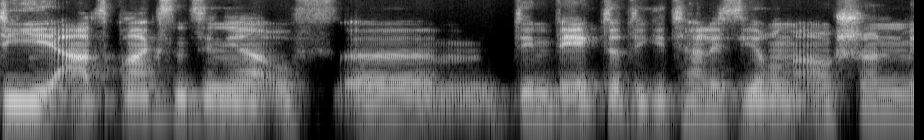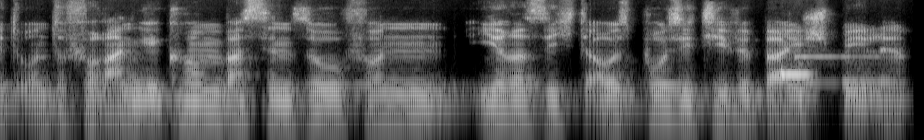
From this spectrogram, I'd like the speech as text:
die Arztpraxen sind ja auf äh, dem Weg der Digitalisierung auch schon mitunter vorangekommen. Was sind so von Ihrer Sicht aus positive Beispiele?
